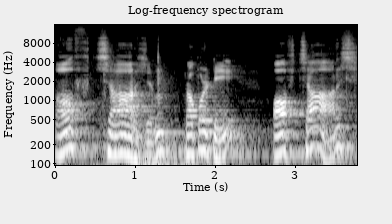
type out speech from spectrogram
of charge hmm? property of charge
